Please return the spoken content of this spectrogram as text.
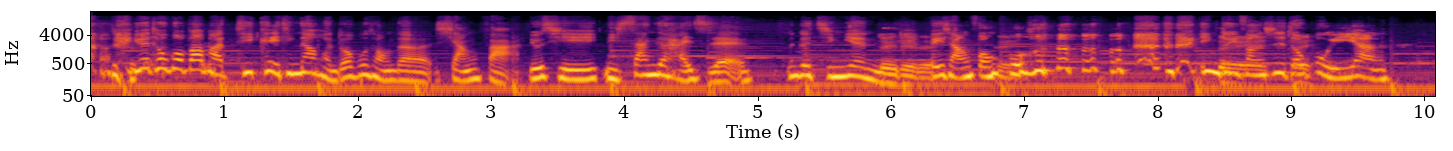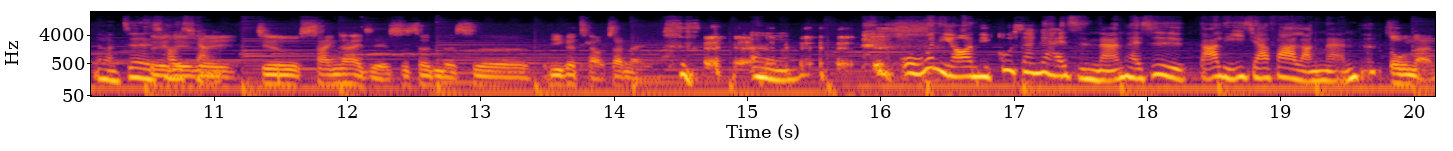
因为透过爸爸听可以听到很多不同的想法，尤其你三个孩子，哎，那个经验对对对，非常丰富，应对方式都不一样，嗯，真的超强。对对，就三个孩子也是真的是一个挑战来的。嗯，我问你哦，你顾三个孩子难还是打理一家发廊难？都难。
